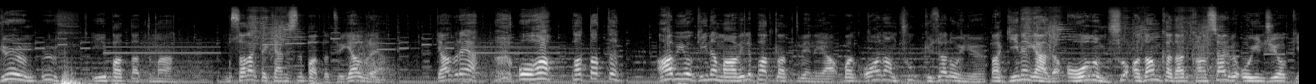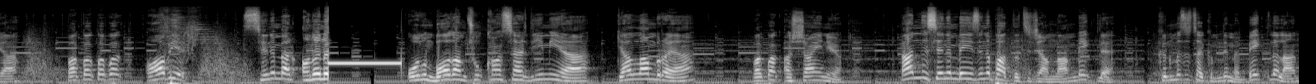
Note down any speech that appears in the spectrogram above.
Güm üf iyi patlattım ha. Bu salak da kendisini patlatıyor. Gel buraya. Gel buraya. Oha patlattı. Abi yok yine mavili patlattı beni ya. Bak o adam çok güzel oynuyor. Bak yine geldi. Oğlum şu adam kadar kanser bir oyuncu yok ya. Bak bak bak bak. Abi senin ben ananı Oğlum bu adam çok kanser değil mi ya? Gel lan buraya. Bak bak aşağı iniyor. Ben de senin base'ini patlatacağım lan bekle. Kırmızı takım değil mi? Bekle lan.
